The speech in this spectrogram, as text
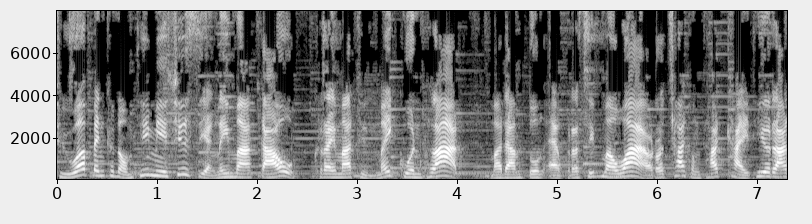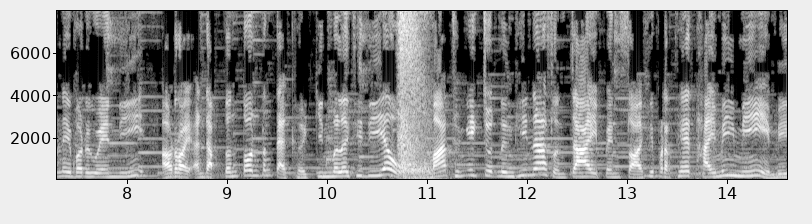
ถือว่าเป็นขนมที่มีชื่อเสียงในมาเก๊าใครมาถึงไม่ควรพลาด มาดามตวงแอบกระซิบมาว่ารสชาติของทาร์ตไข่ที่ร้านในบริเวณนี้ อร่อยอันดับต้นๆตั้งแต่เคยกินมาเลยทีเดียว มาถึงอีกจุดหนึ่งที่น่าสนใจ เป็นซอยที่ประเทศไทยไม่มี มี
